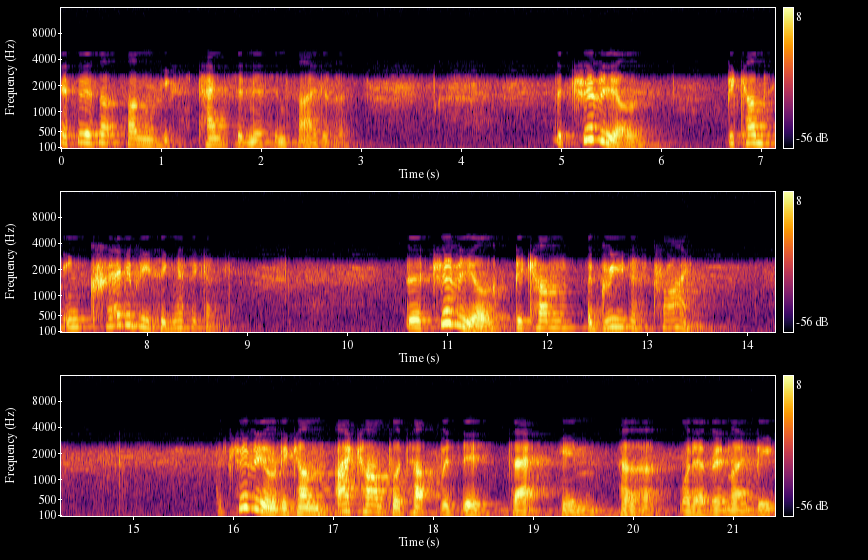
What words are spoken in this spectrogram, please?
if there's not some expansiveness inside of us, the trivial becomes incredibly significant. The trivial becomes a grievous crime. The trivial becomes, I can't put up with this, that, him, her, whatever it might be,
